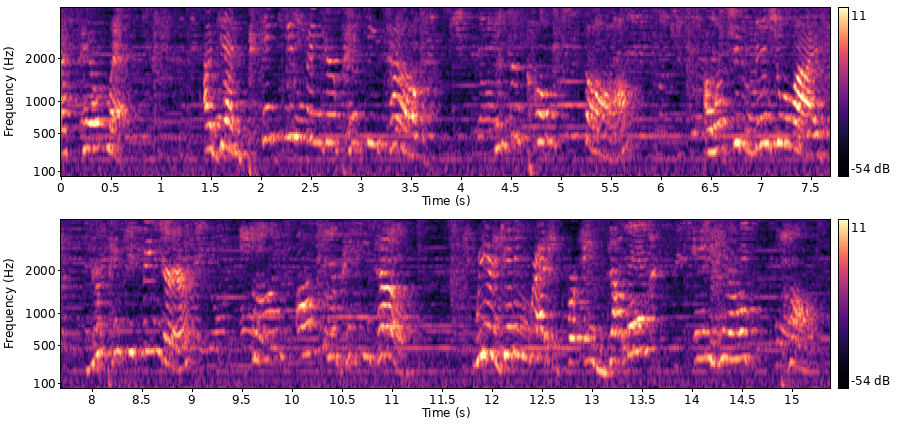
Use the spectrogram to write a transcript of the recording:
Exhale, lift. Again, pinky finger, pinky toe. This is called saw. I want you to visualize your pinky finger sawing off your pinky toe. We are getting ready for a double inhale pulse.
